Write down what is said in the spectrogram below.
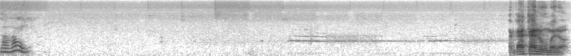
Ay. Acá está el húmero.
